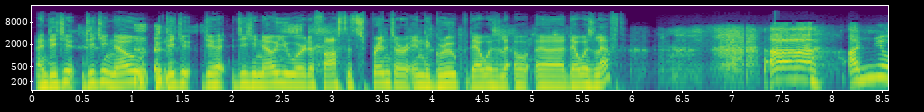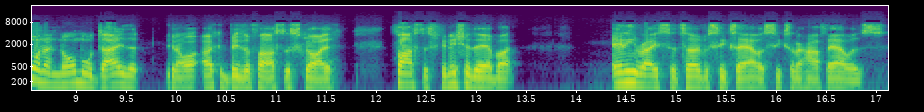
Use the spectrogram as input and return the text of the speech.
And did you did you know did you did, did you know you were the fastest sprinter in the group that was uh, that was left? Uh, I knew on a normal day that you know I could be the fastest guy, fastest finisher there. But any race that's over six hours, six and a half hours,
